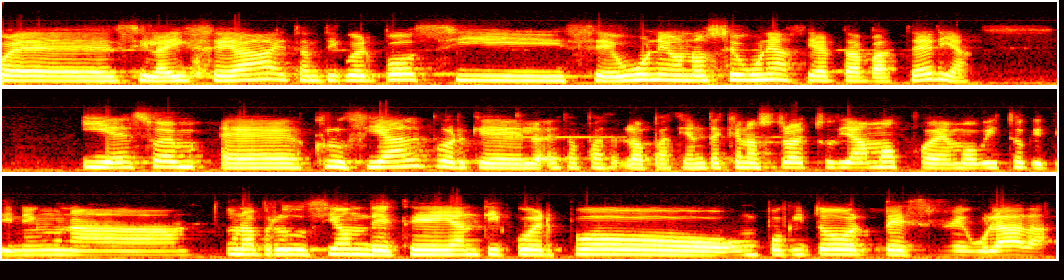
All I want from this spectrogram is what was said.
pues si la IgA, este anticuerpo, si se une o no se une a ciertas bacterias. Y eso es, crucial porque los pacientes que nosotros estudiamos, pues hemos visto que tienen una, producción de este anticuerpo un poquito desregulada.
